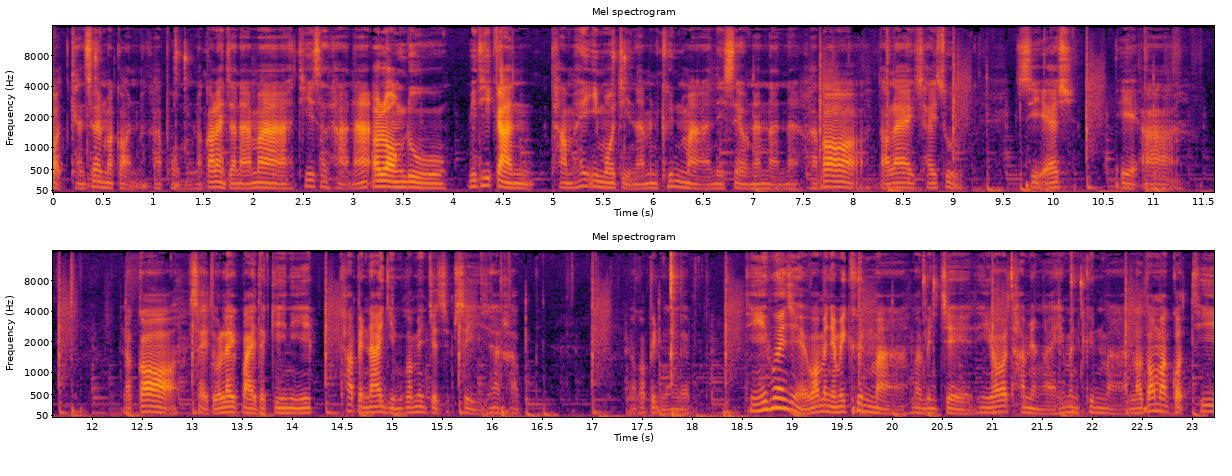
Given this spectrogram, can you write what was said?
กด cancel มาก่อนนะครับผม แล้วก็หลังจากนั้นมาที่สถานะ เราลองดูวิธีการทำให้อีโมจินั้นมันขึ้นมาในเซลล์นั้นๆนะครับ ก็ตอนแรกใช้สูตร ch ar แล้วก็ใส่ตัวเลขไปตะกี้นี้ ถ้าเป็นหน้ายิ้มก็เป็น 74 ใช่ครับ แล้วก็ปิดวงเล็บ ทีนี้เพื่อนจะเห็นว่ามันยังไม่ขึ้นมา มันเป็น J ทีนี้เราทำยังไงให้มันขึ้นมา เราต้องมากดที่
